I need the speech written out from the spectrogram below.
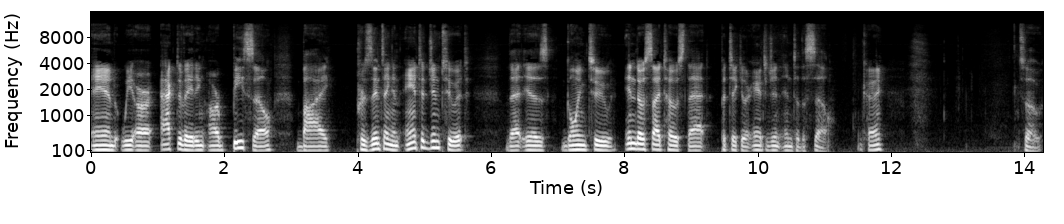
and we are activating our B cell by presenting an antigen to it that is going to endocytose that particular antigen into the cell. Okay, so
